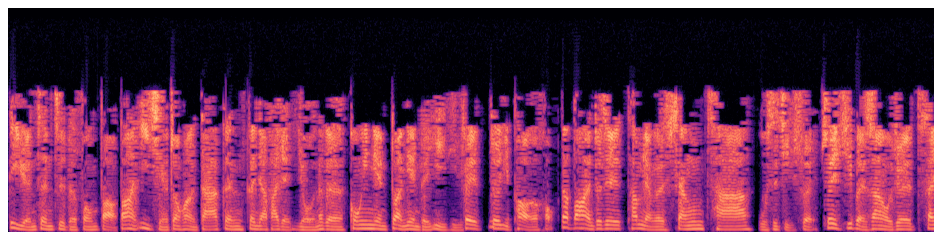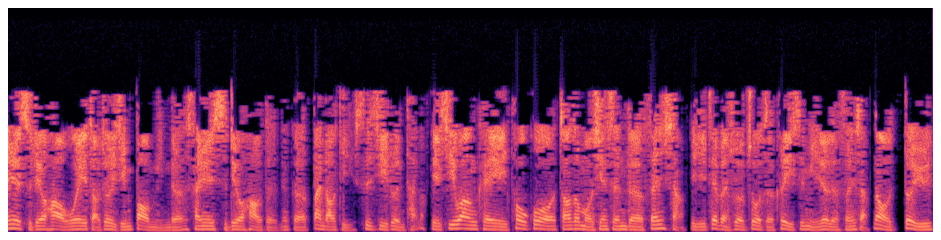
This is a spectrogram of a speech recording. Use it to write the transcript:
地缘政治的风暴，包含疫情的状况，大家更更加发现有那个供应链断裂的议题，所以就一炮而红。那包含就是他们两个相差五十几岁，所以基本上我觉得三月十六号我也早就已经报名了三月十六号的那个半导体世纪论坛了，也希望可以透过张忠谋先生的分享，以及这本书的作者克里斯米勒的分享，那我对于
